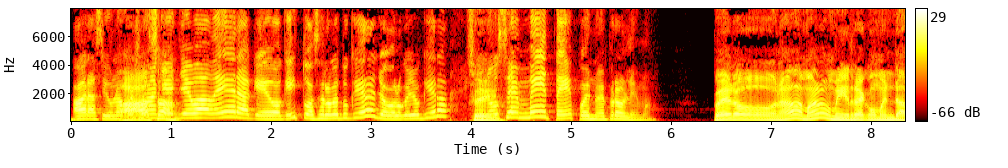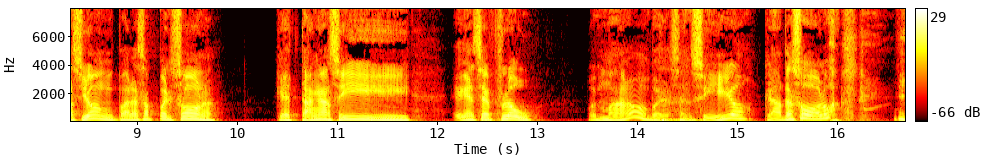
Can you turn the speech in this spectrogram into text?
Ahora, si una persona que es llevadera, que, ok, tú haces lo que tú quieras, yo hago lo que yo quiera, Sí. y no se mete, pues no hay problema. Pero nada, mano, mi recomendación para esas personas que están así en ese flow, pues, mano, pues sencillo, quédate solo. y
